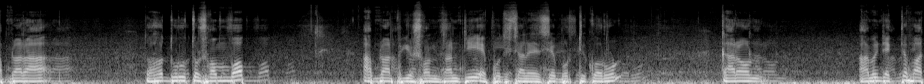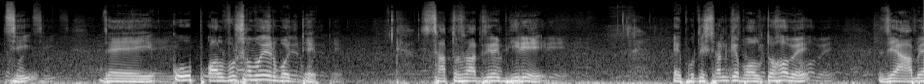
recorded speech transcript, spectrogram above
আপনারা তত দ্রুত সম্ভব আপনার প্রিয় সন্তানটি এই প্রতিষ্ঠানে এসে ভর্তি করুন। কারণ আমি দেখতে পাচ্ছি যে খুব অল্প সময়ের মধ্যে ছাত্রছাত্রীদের ভিড়ে এই প্রতিষ্ঠানকে বলতে হবে যে আমি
